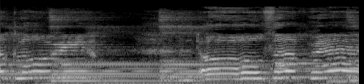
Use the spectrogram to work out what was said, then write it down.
the glory and all the praise.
